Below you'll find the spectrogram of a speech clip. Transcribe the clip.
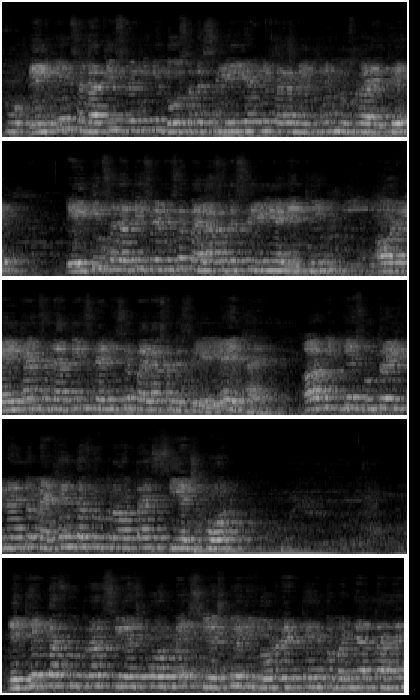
तो एल्केन सजातीय श्रेणी के दो सदस्य ले लिए हमने, पहला मेथेन दूसरा एथेन एल्किन सजातीय श्रेणी से पहला सदस्य ले लिया एथीन और एल्काइन सजातीय श्रेणी से पहला सदस्य ले लिया एथाइल अब इनके सूत्र लिखना है तो मेथेन का सूत्र होता है CH4 एथेन का सूत्र CH4 में CH2 यदि जोड़ देते हैं तो बन जाता है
